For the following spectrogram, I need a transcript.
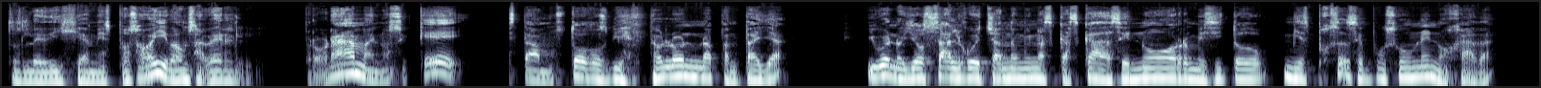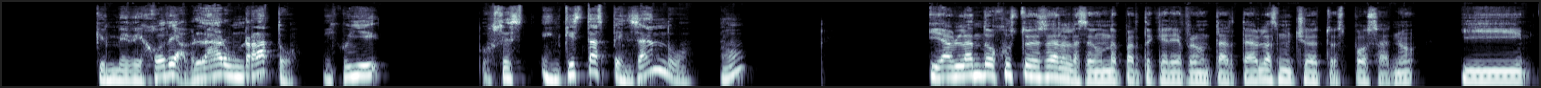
Entonces le dije a mi esposa, oye, vamos a ver el programa y no sé qué. Estábamos todos viéndolo en una pantalla. Y bueno, yo salgo echándome unas cascadas enormes y todo. Mi esposa se puso una enojada que me dejó de hablar un rato. Me dijo, oye, pues, ¿en qué estás pensando? ¿No? Y hablando, justo esa era la segunda parte que quería preguntarte. Hablas mucho de tu esposa, ¿no? Y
